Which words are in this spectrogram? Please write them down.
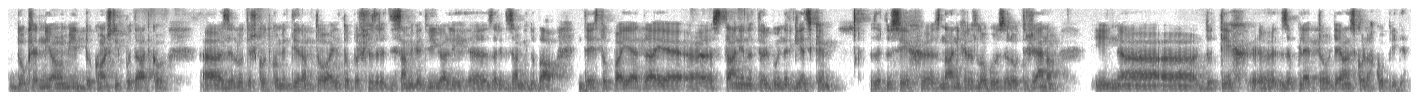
dokler nimamo mi dokončnih podatkov, uh, zelo težko komentiram to, ali je to prišlo zaradi samega dviga ali uh, zaradi samih dobav. Dejstvo pa je, da je uh, stanje na trgu energetskem zaradi vseh uh, znanih razlogov zelo oteženo in uh, uh, do teh uh, zapletov dejansko lahko pride.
